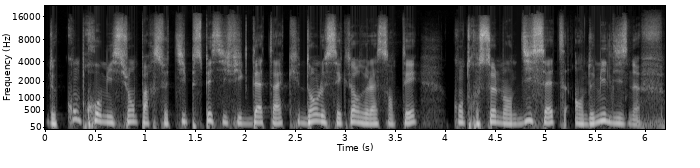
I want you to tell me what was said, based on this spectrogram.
de compromission par ce type spécifique d'attaque dans le secteur de la santé, contre seulement 17 en 2019.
